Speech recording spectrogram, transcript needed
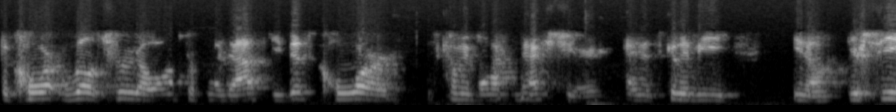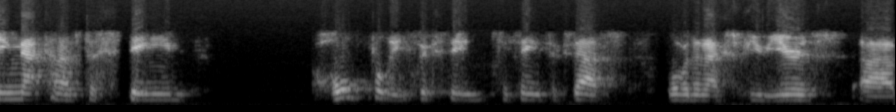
the core, Will Trudeau, Oscar Plandowski. This core is coming back next year, and it's going to be you know, you're seeing that kind of sustained, hopefully sustained, sustained success over the next few years uh,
